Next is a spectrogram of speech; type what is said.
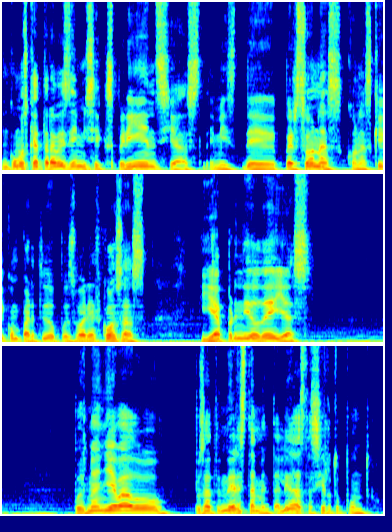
En cómo es que a través de mis experiencias, de mis de personas con las que he compartido pues varias cosas y he aprendido de ellas, pues me han llevado pues a tener esta mentalidad hasta cierto punto.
